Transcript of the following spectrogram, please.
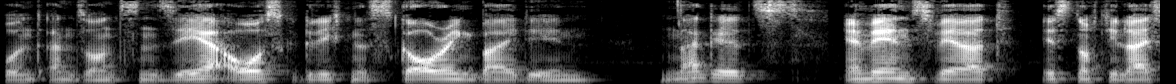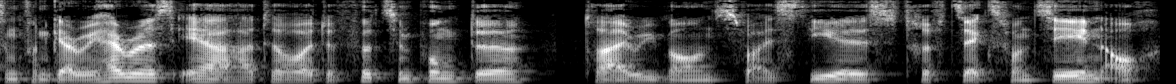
und ansonsten sehr ausgeglichenes Scoring bei den Nuggets. Erwähnenswert ist noch die Leistung von Gary Harris. Er hatte heute 14 Punkte, 3 Rebounds, 2 Steals, trifft 6 von 10, auch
